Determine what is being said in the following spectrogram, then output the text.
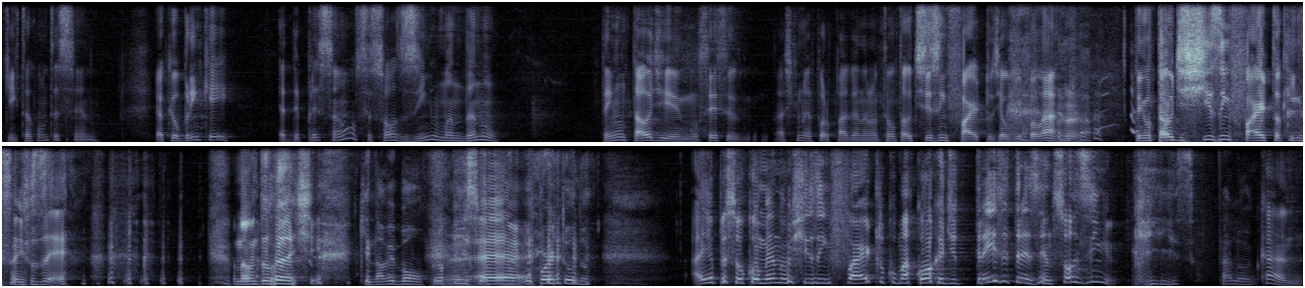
que, que tá acontecendo? É o que eu brinquei. É depressão, você sozinho mandando. Tem um tal de. Não sei se. Acho que não é propaganda, não. Tem um tal de X infarto, já ouviu falar? Tem um tal de X infarto aqui em São José. o nome do lanche. Que nome bom, propício, É. oportuno. Aí a pessoa comendo um X infarto com uma coca de 3,300 sozinho. Que isso, tá louco. Cara,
